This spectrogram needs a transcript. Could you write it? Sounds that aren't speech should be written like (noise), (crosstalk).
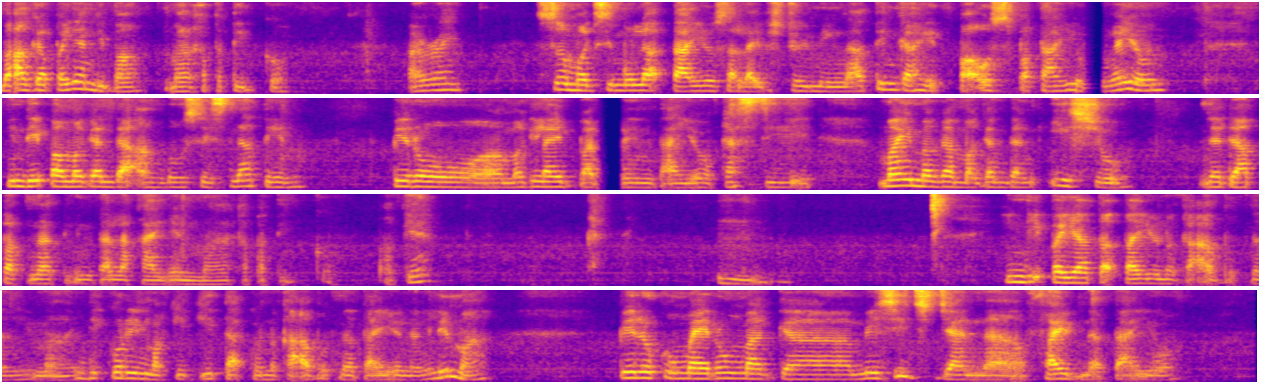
maaga pa yan, di ba? Mga kapatid ko. Alright. So, magsimula tayo sa live streaming natin kahit paus pa tayo ngayon. Hindi pa maganda ang boses natin. Pero uh, mag-live pa rin tayo kasi may mga magandang issue na dapat natin talakayan mga kapatid ko. Okay? Mm. Hindi pa yata tayo nakaabot ng lima. Hindi ko rin makikita kung nakaabot na tayo ng lima. Pero kung mayroong mag-message uh, dyan na five na tayo,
